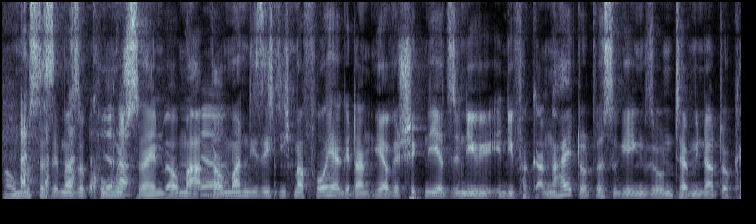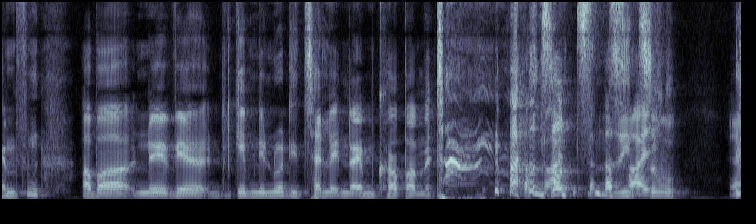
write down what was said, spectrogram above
Warum muss das immer so komisch Ja. sein? Warum, Ja. warum machen die sich nicht mal vorher Gedanken? Ja, wir schicken die jetzt in die, in die Vergangenheit, dort wirst du gegen so einen Terminator kämpfen, aber nee, wir geben dir nur die Zelle in deinem Körper mit. Ansonsten das sieh zu. Ja.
